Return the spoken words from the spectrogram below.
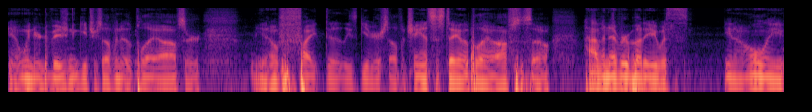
you know win your division and get yourself into the playoffs or you know, fight to at least give yourself a chance to stay in the playoffs. So having everybody with, you know, only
